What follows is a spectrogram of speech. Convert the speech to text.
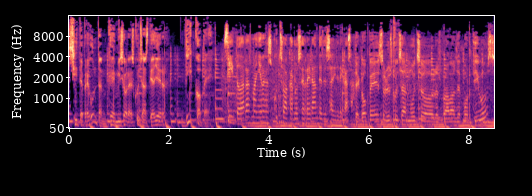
Si te preguntan qué emisora escuchaste ayer, di Cope. Sí, todas las mañanas escucho a Carlos Herrera antes de salir de casa. De Cope suelo escuchar mucho los programas deportivos.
